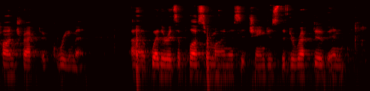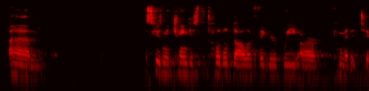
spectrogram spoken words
contract agreement. Uh, Whether it's a plus or minus, it changes the directive and, um, excuse me, changes the total dollar figure we are committed to.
